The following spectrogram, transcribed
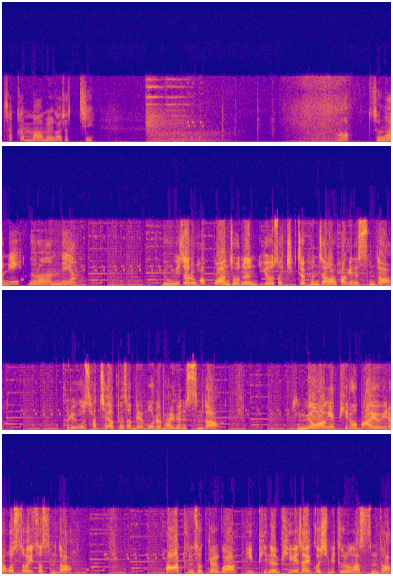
착한 마음을 가졌지. 아, 증언이 늘어났네요. 용의자를 확보한 저는 이어서 직접 현장을 확인했습니다. 그리고 사체 옆에서 메모를 발견했습니다. 분명하게 피로 마요이라고 써 있었습니다. 화학 분석 결과 이 피는 피해자의 것임이 드러났습니다.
